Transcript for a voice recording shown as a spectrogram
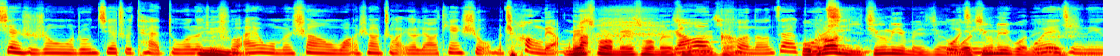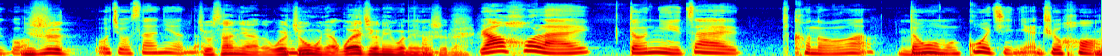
现实生活中接触太多了，嗯就说哎，我们上网上找一个聊天室，我们畅聊吧。没错，没错，没错。然后可能在我不知道你经历没经历，我经历过那个我也经历过你是我九三年的，九三年的，我九五年，我也经历过那个嗯时代。然后后来等你再可能啊，等嗯我们过几年之后。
